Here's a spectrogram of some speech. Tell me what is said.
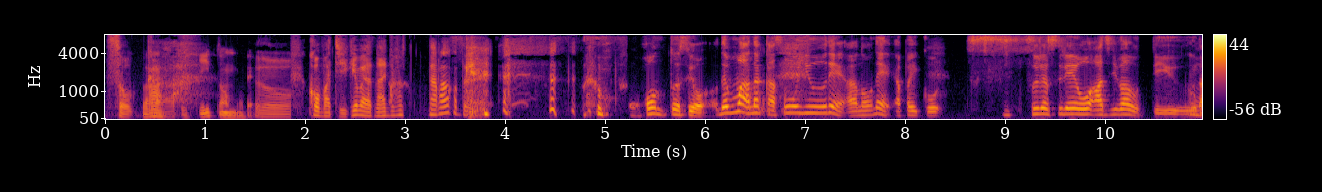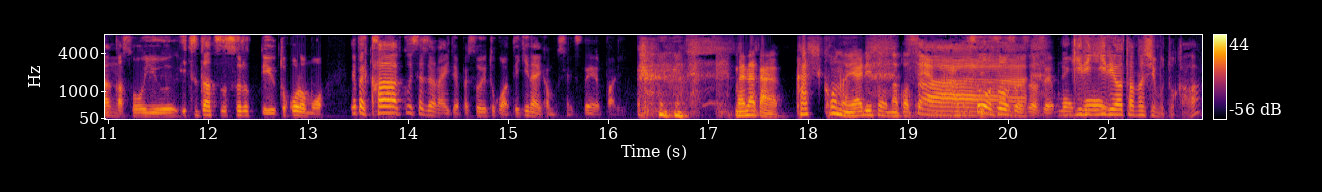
そうか。素敵と思。うん。小町行けば何もならなかったよね。本当ですよ。でもまあなんかそういうね、あのね、やっぱりこう、すすれすれを味わうっていう、うんなんかそういう逸脱するっていうところも、やっぱり科学者じゃないとやっぱりそういうところはできないかもしれないですね、やっぱり。まあなんか、賢のやりそうなことやなそうそうそうそうそう。もうギリギリを楽しむとか？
